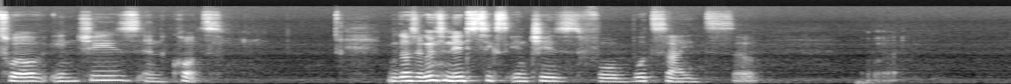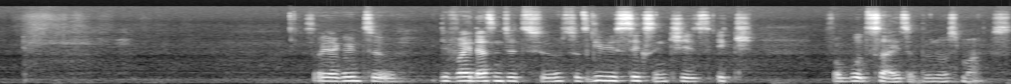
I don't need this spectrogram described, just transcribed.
12 inches and cut. Because you're going to need six inches for both sides so so you're going to divide that into two. So to give you six inches each for both sides of the nose marks.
